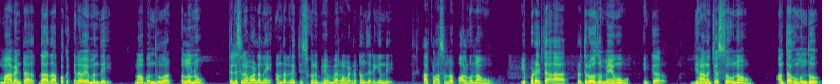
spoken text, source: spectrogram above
మా వెంట దాదాపు ఒక ఇరవై మంది మా బంధువులను తెలిసిన వాళ్ళని అందరినీ తీసుకొని భీమవరం వెళ్ళటం జరిగింది. ఆ క్లాసుల్లో పాల్గొన్నాము. ఎప్పుడైతే ఆ ప్రతిరోజు మేము ఇంకా ధ్యానం చేస్తూ ఉన్నాము అంతకుముందు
